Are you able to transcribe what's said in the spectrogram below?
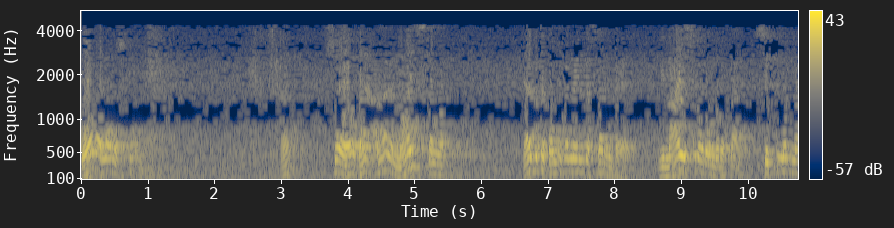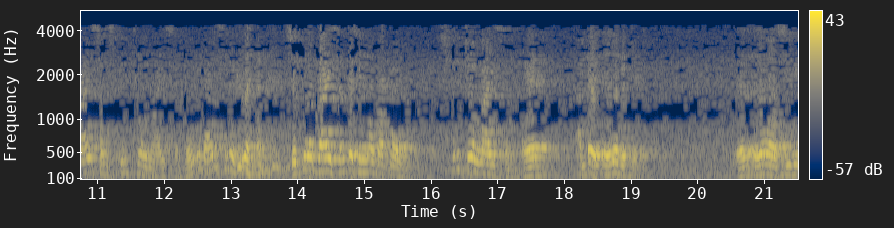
గోడ అలా వస్తుంది. సో దాని అలాగే నాయిస్ కలవాలి లేకపోతే కొంతమంది ఏం చేస్తారంటే ఈ నాయిస్లో రెండు రకాలు. Secular noise and spiritual noise రెండు నాయిస్ సెక్యులర్ నాయిస్ అంటే సినిమా పాటలేదు స్పిరిచువల్ నాయిస్ అంటే అంటే ఏదో పెట్టి. ఏదో సీడీ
